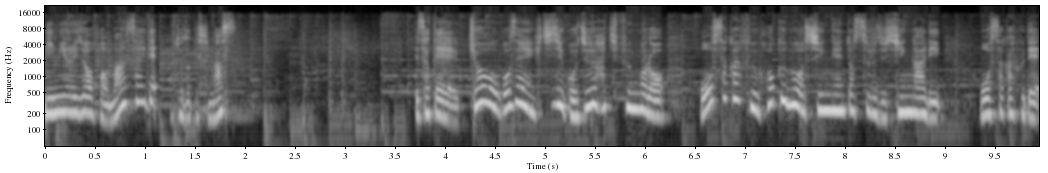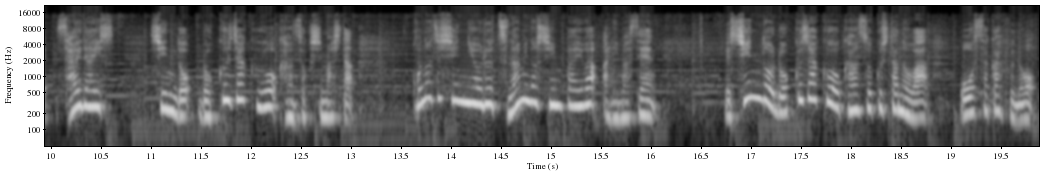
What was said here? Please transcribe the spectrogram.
耳寄り情報満載でお届けします。さて、今日午前7時58分頃、大阪府北部を震源とする地震があり、大阪府で最大震度6弱を観測しました。この地震による津波の心配はありません震度6弱を観測したのは大阪府の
